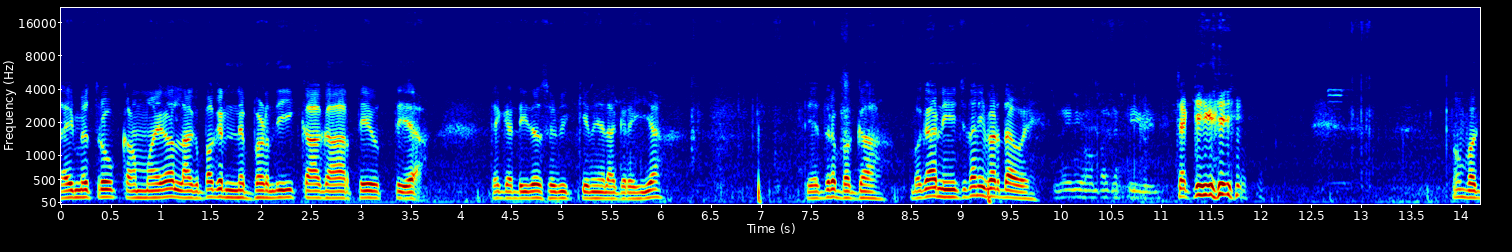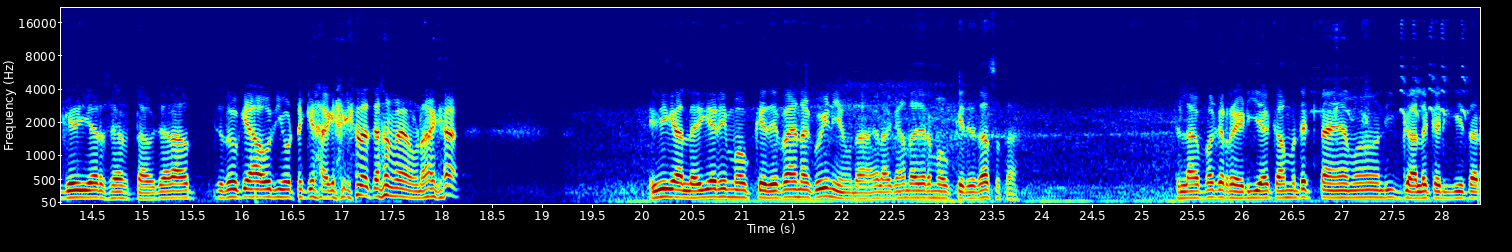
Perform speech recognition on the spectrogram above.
ਲੈ ਮਿੱਤਰੋ, ਕੰਮ ਆ ਜਿਹੜਾ, ਲਗਭਗ ਨਿਬੜਨ ਦੀ ਕਾਗਾਰ ਤੇ ਉੱਤੇ ਆ। ਤੇ ਗੱਡੀ ਦੱਸੋ ਵੀ ਕਿਵੇਂ ਲੱਗ ਰਹੀ ਆ? ਤੇ ਇਧਰ ਬੱਗਾ। ਬੱਗਾ ਨੀਚ ਤਾਂ ਨਹੀਂ ਫਿਰਦਾ ਓਏ। ਨਹੀਂ ਨਹੀਂ ਹੁਣ ਤਾਂ ਚੱਕੀ ਗਈ। ਚੱਕੀ ਗਈ। ਉਹ ਬੱਗੇ ਦੀ ਯਾਰ ਸਿਫਤ ਆ ਵਿਚਾਰਾ। ਜਦੋਂ ਕਿਹਾ ਉਹਦੀ ਉੱਠ ਕੇ ਆ ਗਿਆ ਕਹਿੰਦਾ ਚੱਲ ਮੈਂ ਆਉਣਾ ਹੈਗਾ। ਇਹ ਵੀ ਗੱਲ ਹੈਗੀ ਨਹੀਂ ਮੌਕੇ ਤੇ ਭੈਣਾ ਕੋਈ ਨਹੀਂ ਆਉਂਦਾ। ਅਗਲਾ ਕਹਿੰਦਾ ਯਾਰ ਮੌਕੇ ਤੇ ਦੱਸਤਾ ਤੇ। ਲਗਭਗ ਰੈਡੀ ਆ ਕੰਮ ਤੇ ਟਾਈਮ ਦੀ ਗੱਲ ਕਰੀਏ ਤਾਂ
